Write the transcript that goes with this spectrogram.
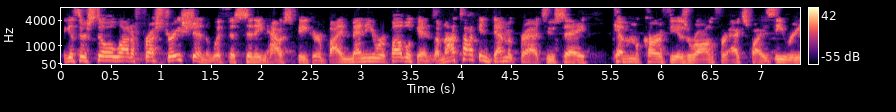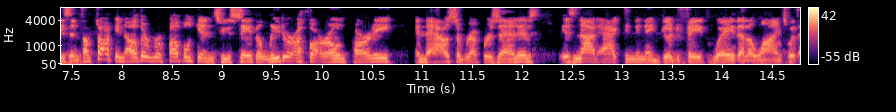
because there's still a lot of frustration with the sitting House Speaker by many Republicans. I'm not talking Democrats who say Kevin McCarthy is wrong for XYZ reasons. I'm talking other Republicans who say the leader of our own party in the House of Representatives is not acting in a good faith way that aligns with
